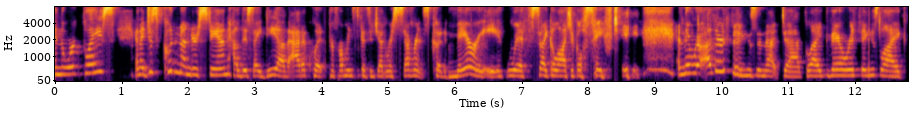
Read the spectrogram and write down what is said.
in the workplace. And I just couldn't understand how this idea of adequate performance gets a generous severance could marry with psychological safety. And there were other things in that deck, like there were things like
